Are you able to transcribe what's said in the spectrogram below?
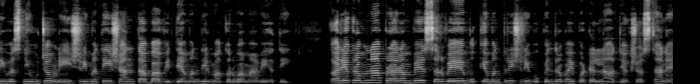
દિવસની ઉજવણી શ્રીમતી શાંતાબા વિદ્યા મંદિરમાં કરવામાં આવી હતી. કાર્યક્રમના પ્રારંભે સર્વેએ મુખ્યમંત્રી શ્રી ભૂપેન્દ્રભાઈ પટેલના અધ્યક્ષ સ્થાને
